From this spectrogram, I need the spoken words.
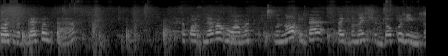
розмір декольте. Також невагоме. Воно йде так би нижче до колінка.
